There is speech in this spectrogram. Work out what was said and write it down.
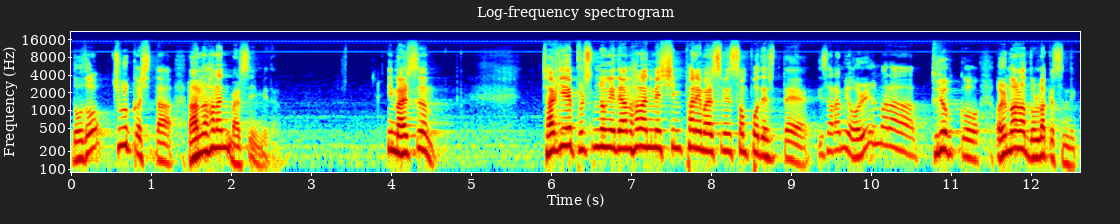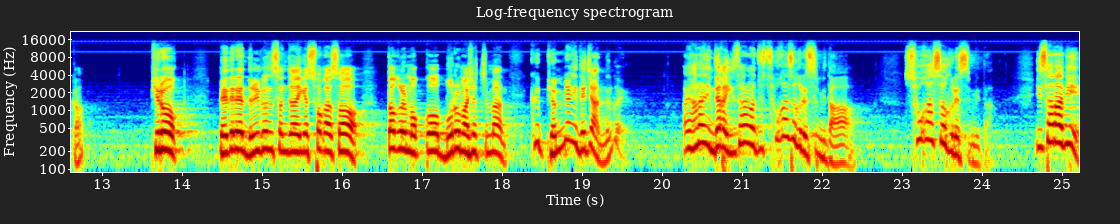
너도 죽을 것이다. 라는 하나님 말씀입니다. 이 말씀 자기의 불순종에 대한 하나님의 심판의 말씀이 선포됐을 때 이 사람이 얼마나 두렵고 얼마나 놀랐겠습니까? 비록 베델의 늙은 선자에게 속아서 떡을 먹고 물을 마셨지만 그 변명이 되지 않는 거예요. 아니 하나님 내가 이 사람한테 속아서 그랬습니다. 속아서 그랬습니다. 이 사람이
